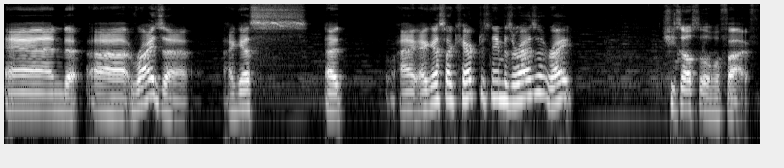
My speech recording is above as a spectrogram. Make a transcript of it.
and uh Ryza. I guess uh, I, I guess our character's name is Ryza, right? She's also level 5.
